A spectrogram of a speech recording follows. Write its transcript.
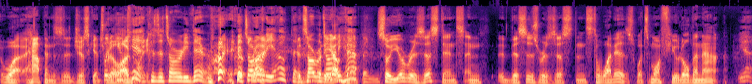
What happens is it just gets But real you ugly. can't because it's already there. Right, It's already right. out there. It's already, out there. happened. So your resistance, and this is resistance to what is. What's more futile than that? Yeah.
